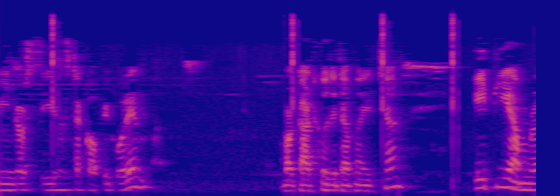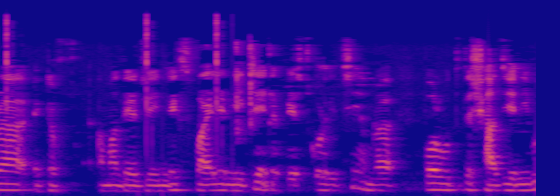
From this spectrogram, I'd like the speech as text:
মিন ডট সিএসএস টা কপি করে বা কাট করে যেটা আপনার ইচ্ছা, এটি আমরা একটা আমাদের যে ইন্ডেক্স ফাইলের নিচে এটা পেস্ট করে দিচ্ছি। আমরা পরবর্তীতে সাজিয়ে নিব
